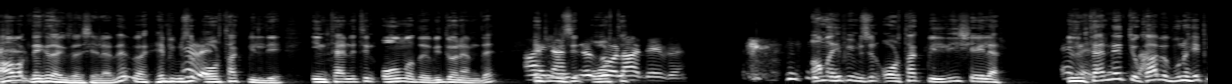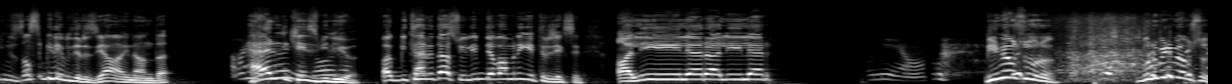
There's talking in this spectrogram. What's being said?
Ama bak ne kadar güzel şeyler değil mi? Hepimizin Evet. ortak bildiği, internetin olmadığı bir dönemde Aynen hepimizin ortak devre. ama hepimizin ortak bildiği şeyler. Evet, İnternet yok abi bunu hepimiz nasıl bilebiliriz ya aynı anda? Aynen Herkes öyle, doğru. biliyor. Bak bir tane daha söyleyeyim devamını getireceksin. Aliler Aliler. O ne ya? Bilmiyor musun bunu? bunu bilmiyor musun?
